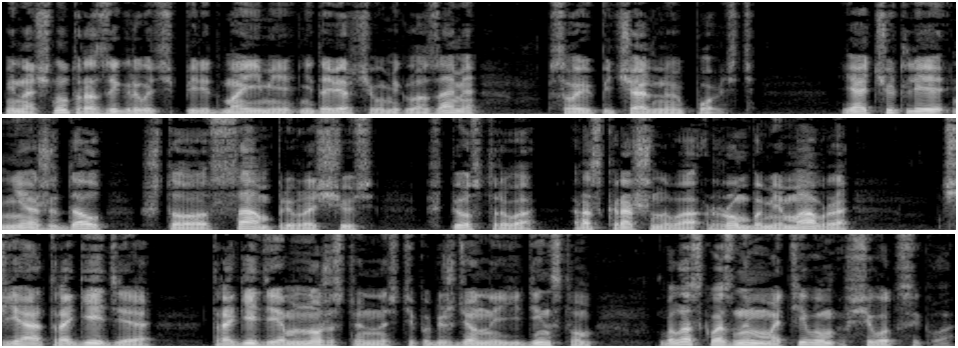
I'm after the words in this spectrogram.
и начнут разыгрывать перед моими недоверчивыми глазами свою печальную повесть. Я чуть ли не ожидал, что сам превращусь в пестрого, раскрашенного ромбами мавра, чья трагедия, трагедия множественности, побежденной единством, была сквозным мотивом всего цикла.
